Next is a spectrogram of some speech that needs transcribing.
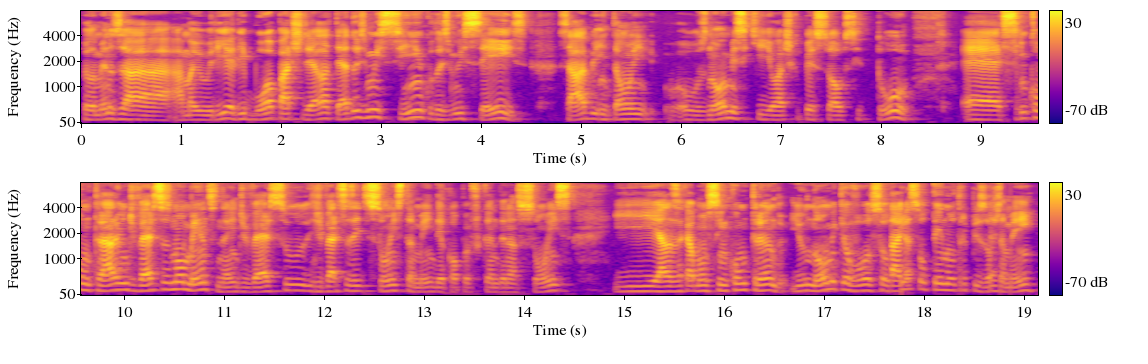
pelo menos a, a maioria ali, boa parte dela até 2005, 2006, sabe? Então, os nomes que eu acho que o pessoal citou, é, se encontraram em diversos momentos, né? Em, diversos, em diversas edições também da Copa Africana de Nações e elas acabam se encontrando. E o nome que eu vou soltar, já soltei no outro episódio também,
